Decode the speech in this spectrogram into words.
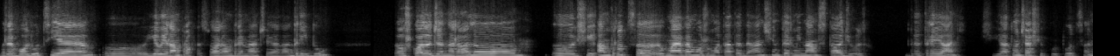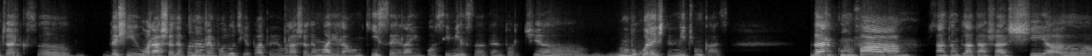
Revoluție. Uh, eu eram profesoară în vremea aceea la Dridu, la o școală generală, uh, și am vrut să mai aveam o jumătate de an și îmi terminam stagiul de trei ani. Și atunci aș fi putut să încerc să deși orașele până în Revoluție, toate orașele mari erau închise, era imposibil să te întorci uh, în București în niciun caz. Dar cumva s-a întâmplat așa și uh,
